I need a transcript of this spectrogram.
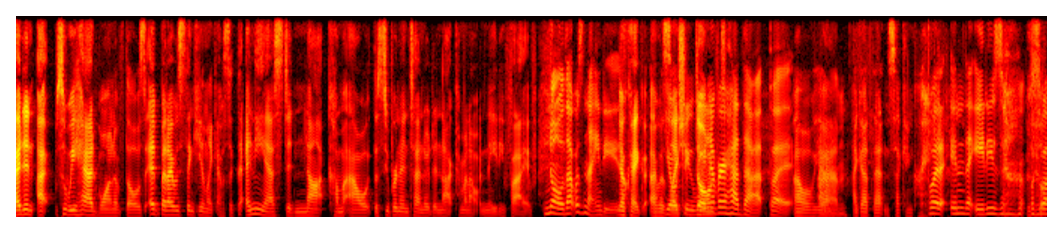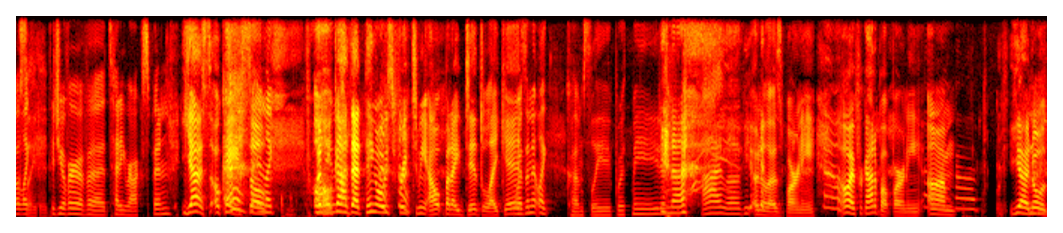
I didn't. I, so we had one of those, but I was thinking like I was like the NES did not come out. The Super Nintendo did not come out in '85. no, that was '90s. Okay, I was Yoshi, like, don't. we never had that, but oh yeah, um, I got that in second grade. But in the 80s, what so about like, did you ever have a Teddy Ruxpin? yes. Okay. So And, like, oh god, that thing always freaked me out, but I did like it. Wasn't it like, come sleep with me tonight? I love you. Oh no, that was Barney. Oh, I forgot about Barney. Um, yeah, no,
